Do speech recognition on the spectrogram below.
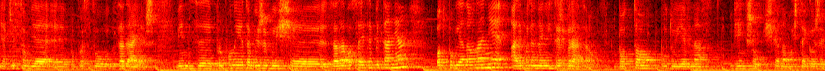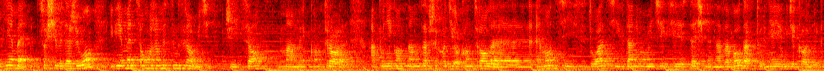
jakie sobie e, po prostu zadajesz. Więc e, proponuję Tobie, żebyś e, zadawał sobie te pytania, odpowiadał na nie, ale potem do nich też wracał, bo to buduje w nas większą świadomość tego, że wiemy, co się wydarzyło i wiemy, co możemy z tym zrobić, czyli co mamy kontrolę. A poniekąd nam zawsze chodzi o kontrolę emocji, sytuacji w danym momencie, gdzie jesteśmy, na zawodach, turnieju, gdziekolwiek.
